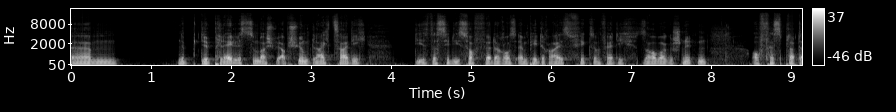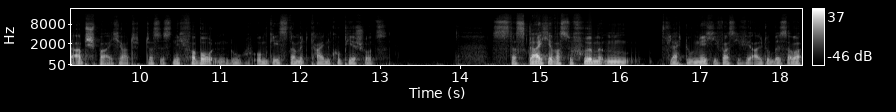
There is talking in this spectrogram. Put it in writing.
ähm, eine, eine, Playlist zum Beispiel abspielen und gleichzeitig, die, dass dir die Software daraus MP3s fix und fertig sauber geschnitten auf Festplatte abspeichert. Das ist nicht verboten. Du umgehst damit keinen Kopierschutz. Das ist das gleiche, was du früher mit einem, vielleicht du nicht, ich weiß nicht, wie alt du bist, aber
